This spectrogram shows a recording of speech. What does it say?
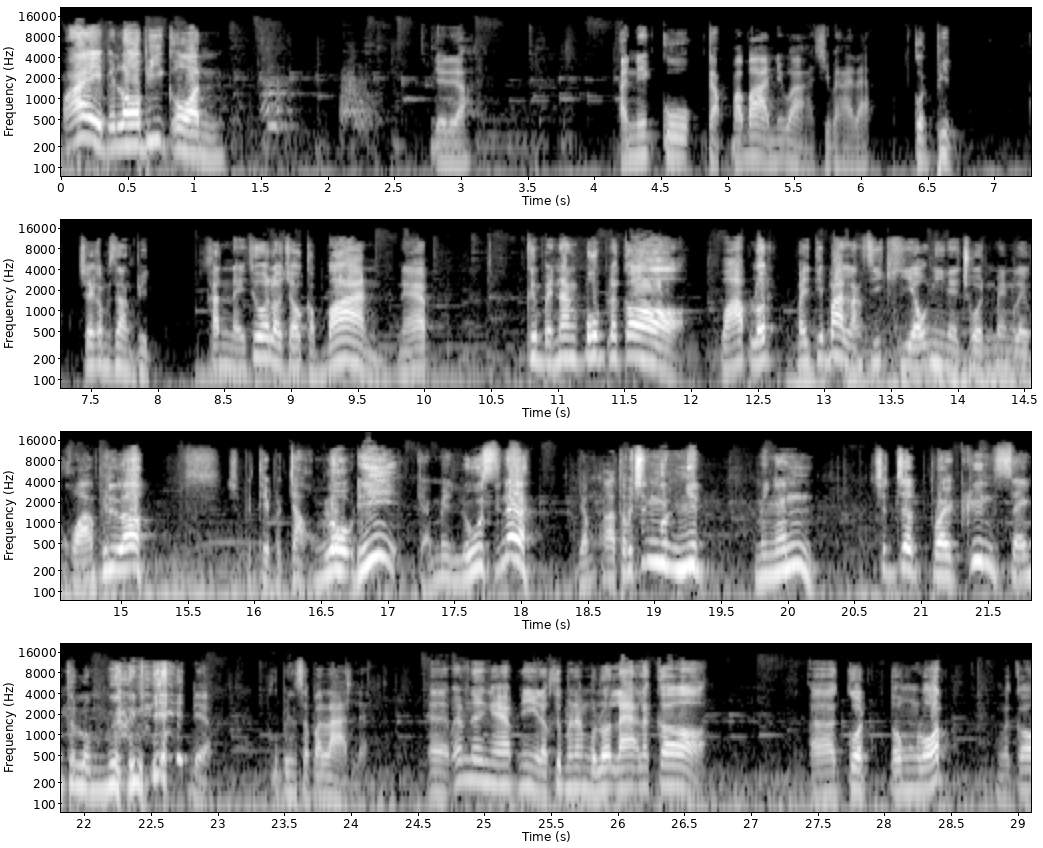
ไปไปรอพี่ก่อน เดี๋ยวเดี๋ยวอันนี้กูกลับมาบ้านนี่ว่าชิบหายแล้วกดผิด ใช้คำสั่งผิดคันไหนที่ว่าเราจะเอากลับบ้านนะครับขึ้นไปนั่งปุ๊บแล้วก็วาร์ปรถไปที่บ้านหลังสีเขียวนี่เนี่ยชนแม่งเลยขวางพิลละฉันเป็นเทพเจ้าของโลกนี้แกไม่รู้สินะอย่ามาทำให้ฉันงุดหงิดไม่งั้น ฉันจะปล่อยคลื่นแสงถล่มเมืองนี้เดี๋ยวกูเป็นสัตว์ปหลาดเลยเออแป๊บนึงครับนี่เราขึ้นมานั่งบนรถแล้วแล้วก็เออกดตรงรถแล้วก็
